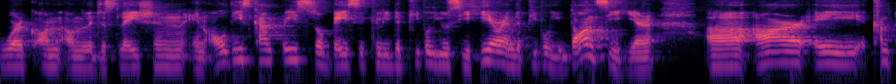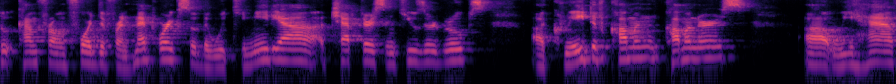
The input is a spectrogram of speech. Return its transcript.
work on, on legislation in all these countries. So basically the people you see here and the people you don't see here uh, are a come to come from four different networks. So the Wikimedia chapters and user groups, uh, Creative Common Commoners. Uh, we have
